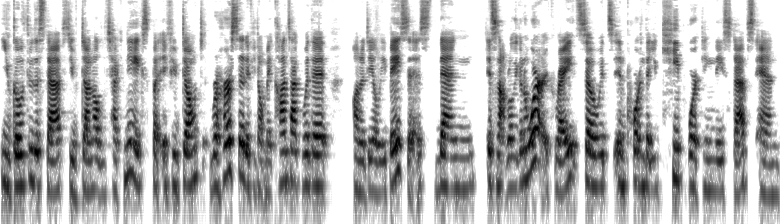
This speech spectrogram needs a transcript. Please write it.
you go through the steps you've done all the techniques but if you don't rehearse it if you don't make contact with it on a daily basis, then it's not really going to work, right? So it's important that you keep working these steps. And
